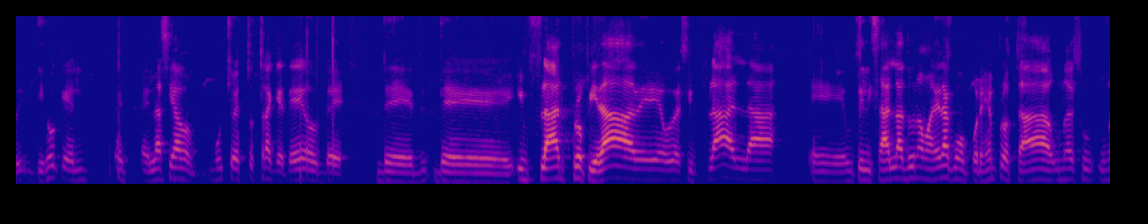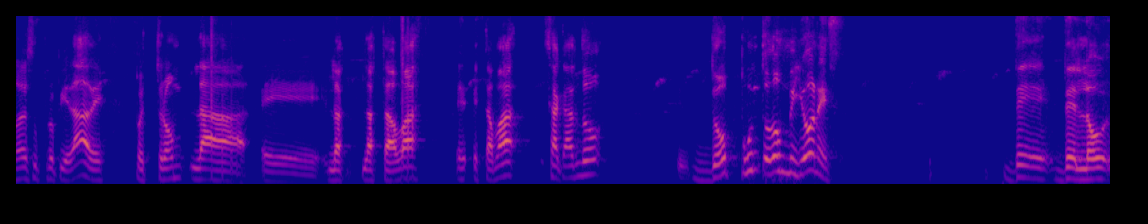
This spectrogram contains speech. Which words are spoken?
dijo que él él, hacía mucho estos traqueteos de, inflar propiedades o desinflarlas, eh, utilizarlas de una manera como, por ejemplo, está una de, sus propiedades, pues Trump la, eh, la, estaba, eh, estaba sacando 2.2 millones de, de lo,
